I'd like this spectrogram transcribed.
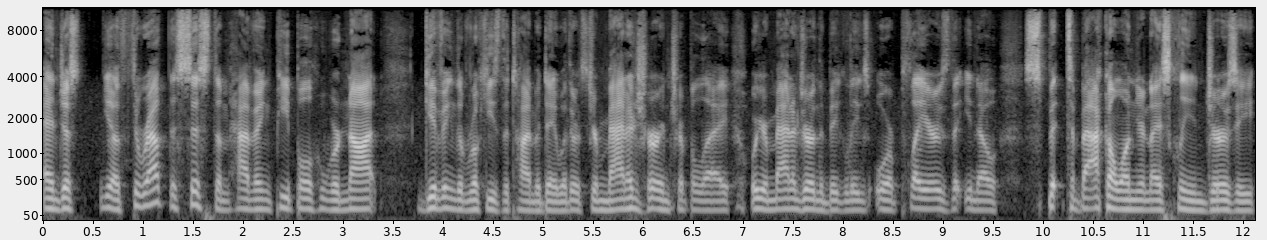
and just you know throughout the system having people who were not giving the rookies the time of day, whether it's your manager in AAA or your manager in the big leagues or players that, you know, spit tobacco on your nice clean jersey,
